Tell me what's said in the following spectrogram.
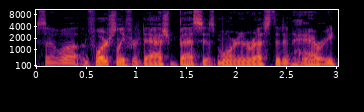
So, uh, unfortunately for Dash, Bess is more interested in Harry,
